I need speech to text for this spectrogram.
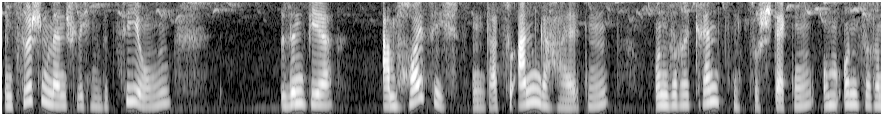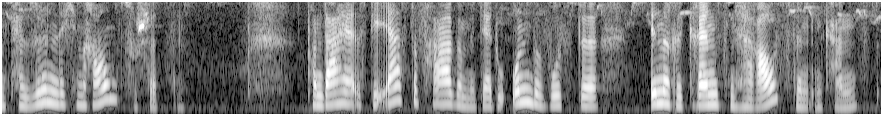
in zwischenmenschlichen Beziehungen sind wir am häufigsten dazu angehalten, unsere Grenzen zu stecken, um unseren persönlichen Raum zu schützen. Von daher ist die erste Frage, mit der du unbewusste innere Grenzen herausfinden kannst,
